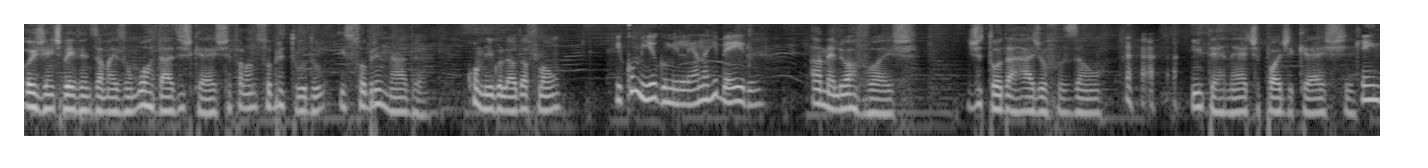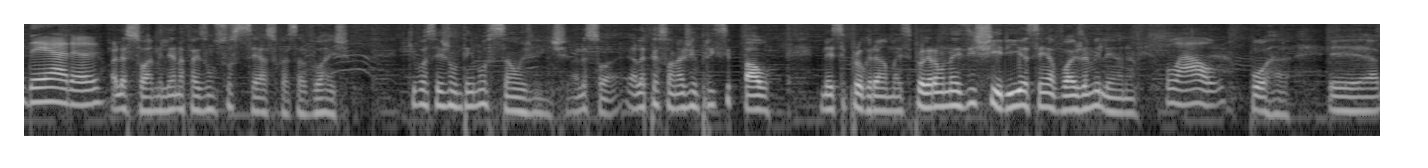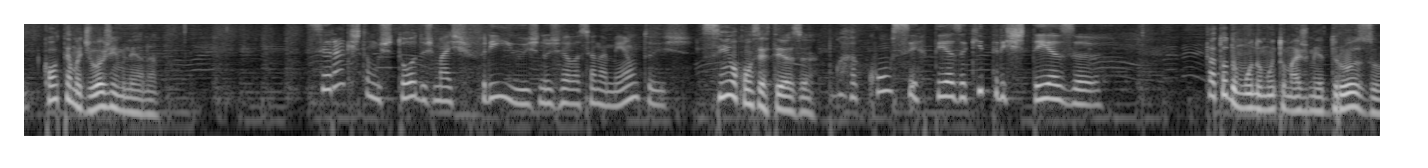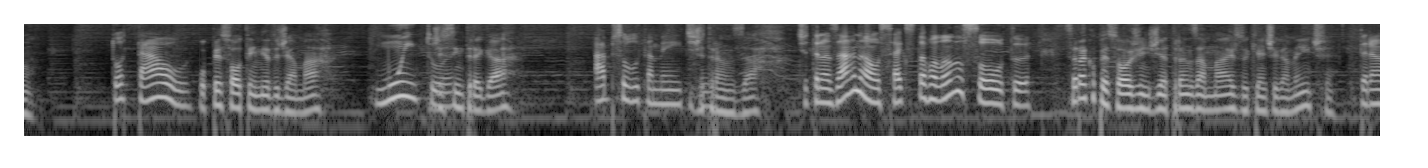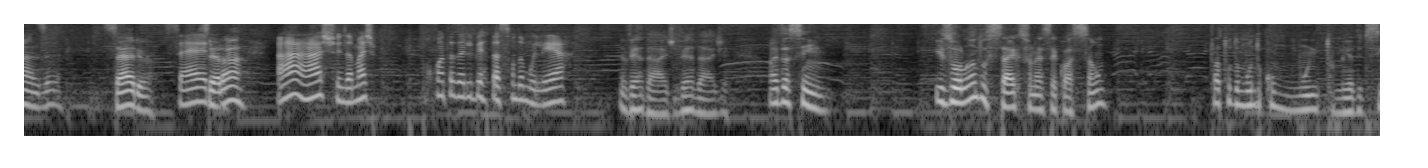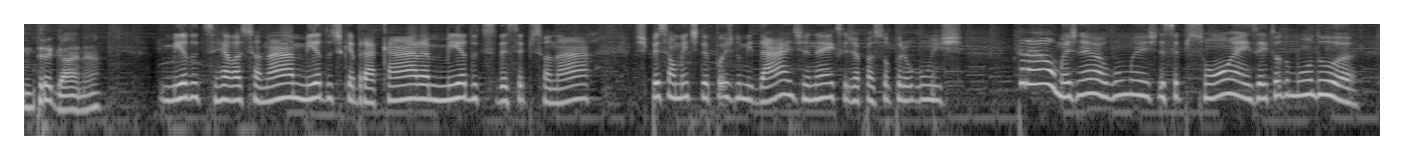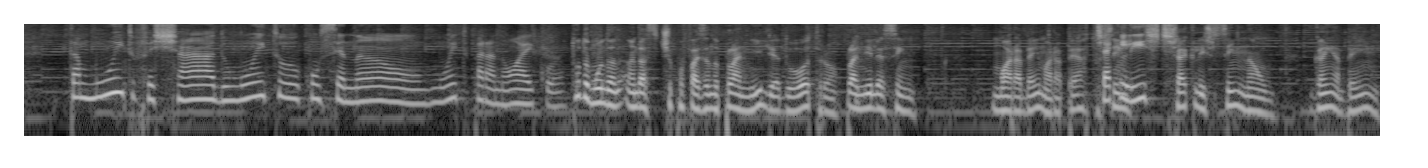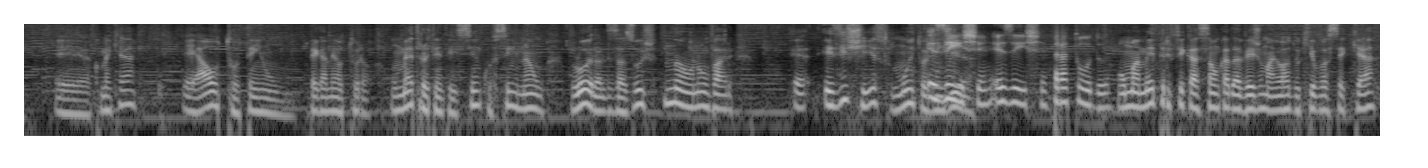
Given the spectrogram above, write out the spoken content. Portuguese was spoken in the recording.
Oi, gente, bem-vindos a mais um Mordazes Cast falando sobre tudo e sobre nada. Comigo, Léo da Flon, E comigo, Milena Ribeiro. a melhor voz de toda a radiofusão, internet, podcast. Quem dera. Olha só, a Milena faz um sucesso com essa voz que vocês não têm noção, gente. Olha só, ela é personagem principal nesse programa. Esse programa não existiria sem a voz da Milena. Uau. Porra, é... qual o tema de hoje, hein, Milena? Será que estamos todos mais frios nos relacionamentos? Sim ou com certeza? Porra, com certeza, que tristeza. Tá todo mundo muito mais medroso? Total. O pessoal tem medo de amar, Muito. de se entregar, Absolutamente. de transar. De transar, não. O sexo tá rolando solto. Será que o pessoal hoje em dia transa mais do que antigamente? Transa. Sério? Sério. Será? Ah, acho. Ainda mais por conta da libertação da mulher. É verdade, verdade. Mas assim, isolando o sexo nessa equação, tá todo mundo com muito medo de se entregar, né? Medo de se relacionar, medo de quebrar a cara, medo de se decepcionar, especialmente depois de uma idade, né, que você já passou por alguns traumas, né, algumas decepções, aí todo mundo tá muito fechado, muito com senão, muito paranoico. Todo mundo anda, tipo, fazendo planilha do outro. Planilha assim, mora bem, mora perto? Checklist. Sim. Checklist, sim, não. Ganha bem, é, como é que é? É alto, tem um. Pegar minha altura. 1,85m? Sim, não. Loiro, olhos azuis? Não, não vale. É, existe isso muito hoje em dia? Existe, existe, pra tudo. Uma metrificação cada vez maior do que você quer.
